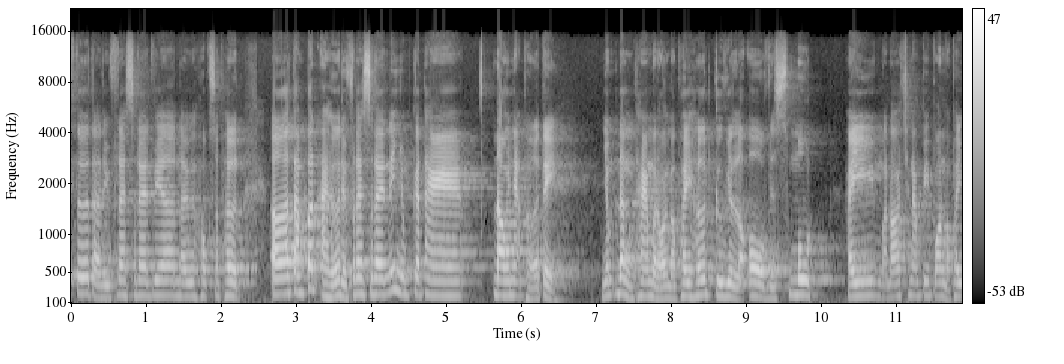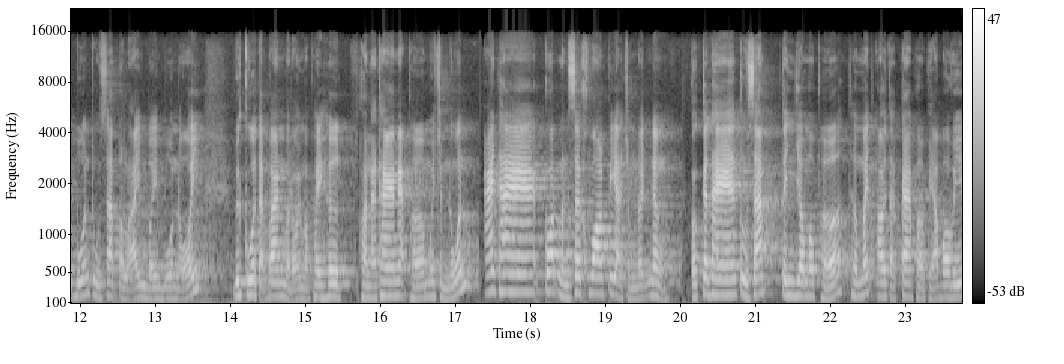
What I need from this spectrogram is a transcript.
ស្ទើរតែ refresh rate វានៅ60 Hz អឺតាមពិតអារឿង refresh rate នេះខ្ញុំគិតថាដោយអ្នកប្រើទេខ្ញុំដឹងថា 120Hz គឺវាល្អវា smooth ហើយមកដល់ឆ្នាំ2024ទូរស័ព្ទតម្លៃ8900វាគួរតែបាន 120Hz គ្រាន់តែថាអ្នកប្រើមួយចំនួនអាចថាគាត់មិនសូវខ្វល់ពីអាចំណុចហ្នឹងគាត់គិតថាទូរស័ព្ទទិញយកមកប្រើធ្វើម៉េចឲ្យតែការប្រើប្រាស់របស់វា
